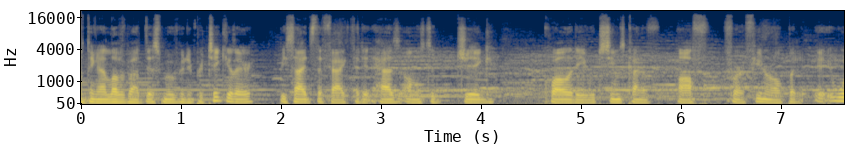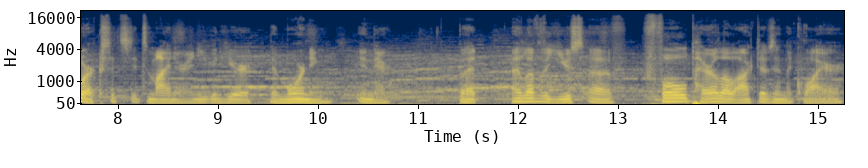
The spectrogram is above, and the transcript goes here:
One thing I love about this movement in particular, besides the fact that it has almost a jig quality, which seems kind of off for a funeral, but it, it works. It's it's minor, and you can hear the mourning in there. But I love the use of full parallel octaves in the choir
